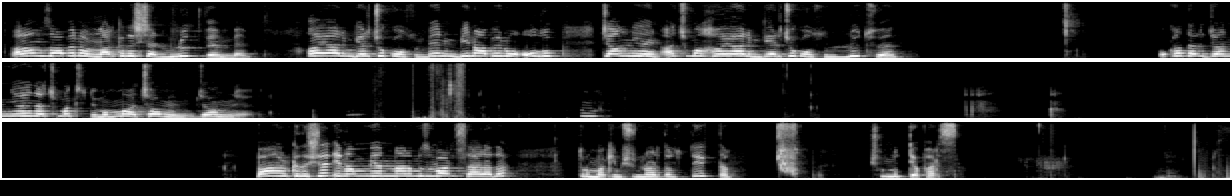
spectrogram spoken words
Kanalımıza abone olun arkadaşlar lütfen be. Hayalim gerçek olsun. Benim bin abone olup canlı yayın açma hayalim gerçek olsun lütfen. O kadar canlı yayın açmak istiyorum ama açamıyorum canlı. Bana arkadaşlar inanmayanlarımız varsa arada. Durun bakayım şunları da lootlayık da. Şunu loot yaparız.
